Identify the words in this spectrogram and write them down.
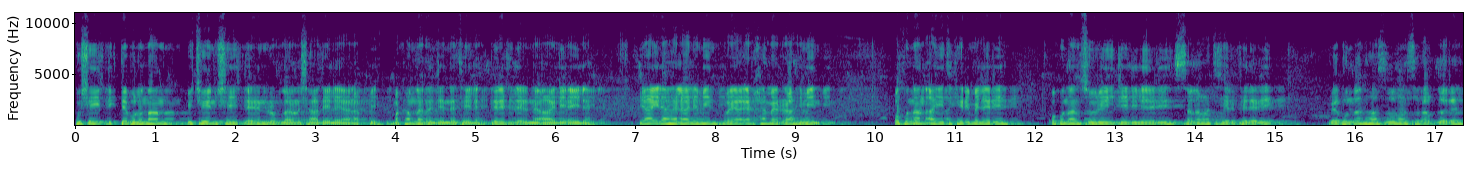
Bu şehitlikte bulunan bütün şehitlerin ruhlarını şad eyle ya Rabbi. Makamlarını cennet eyle, derecelerini âli eyle. Ya İlahel Alemin ve ya Erhamer Rahimin. Okunan ayet-i kerimeleri, okunan sure-i celileleri, salavat-ı şerifeleri ve bundan hasıl olan sevapları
